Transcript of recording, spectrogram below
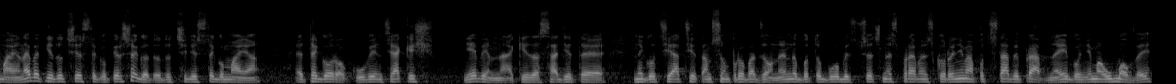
maja, nawet nie do 31, to do 30 maja e, tego roku, więc jakieś nie wiem, na jakiej zasadzie te negocjacje tam są prowadzone, no bo to byłoby sprzeczne z prawem, skoro nie ma podstawy prawnej, bo nie ma umowy,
